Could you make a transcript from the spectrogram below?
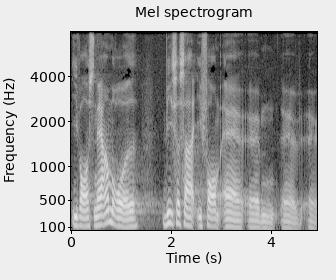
i vores nærområde viser sig i form af øh, øh, øh,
